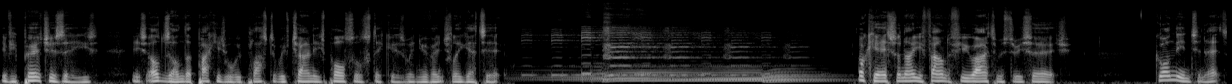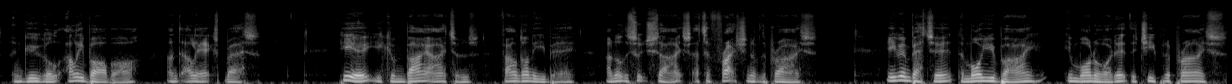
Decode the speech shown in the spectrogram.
If you purchase these, it's odds on the package will be plastered with Chinese postal stickers when you eventually get it. Okay, so now you've found a few items to research. Go on the internet and Google Alibaba and AliExpress. Here you can buy items found on eBay and other such sites at a fraction of the price. Even better, the more you buy in one order, the cheaper the price.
